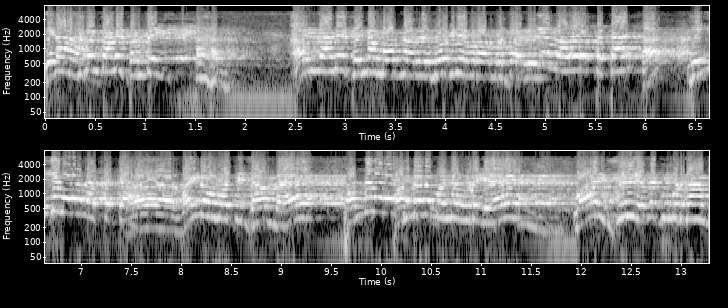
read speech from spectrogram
ஏன்னா சிவன் தானே தந்தை. ஹரிதானே பெண்ணா மாறினாரு மோகினி அவர் ஆரம்பித்தாரு வளரப்பட்டார்? எங்க வளரப்பட்டார் வைணவ மதத்தை சார்ந்த பந்தன மன்னனுடைய வாரிசு எதை கும்பிடுறான்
